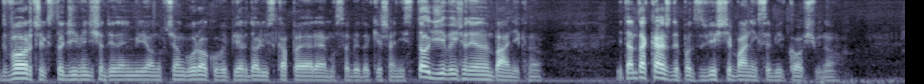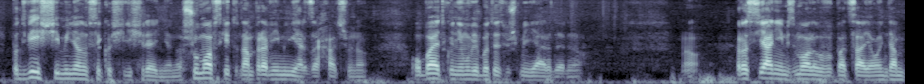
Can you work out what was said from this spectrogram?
Dworczyk 191 milionów w ciągu roku wypierdolił z KPRM-u sobie do kieszeni. 191 baniek, no. I tam tak każdy pod 200 baniek sobie kosił, no. Po 200 milionów sobie kosili średnio, no. Szumowski to tam prawie miliard zahaczył, no. O Obajtku nie mówię, bo to jest już miliarder, no. no. Rosjanie im z molą wypłacają, oni tam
